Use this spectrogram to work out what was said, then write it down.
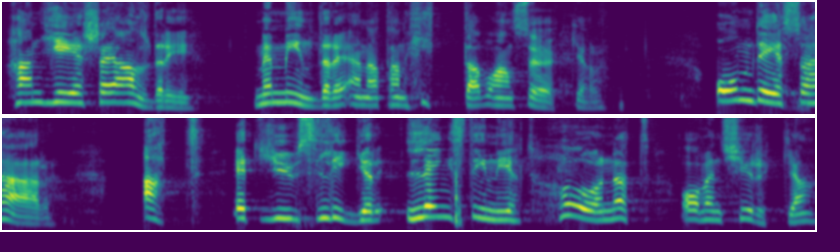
han ger sig aldrig med mindre än att han hittar vad han söker. Om det är så här att ett ljus ligger längst in i ett hörnet av en kyrka,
